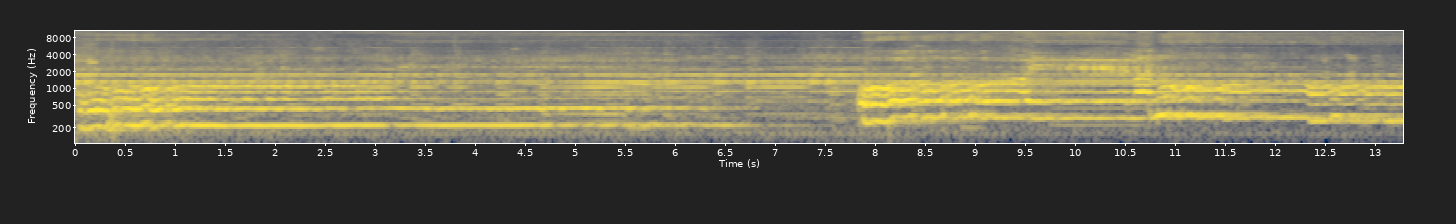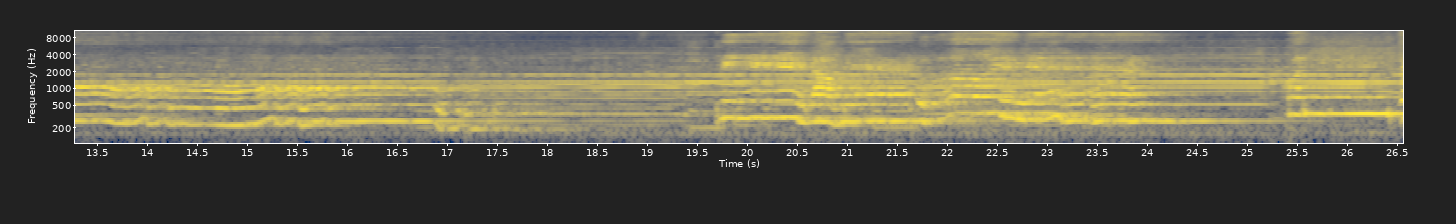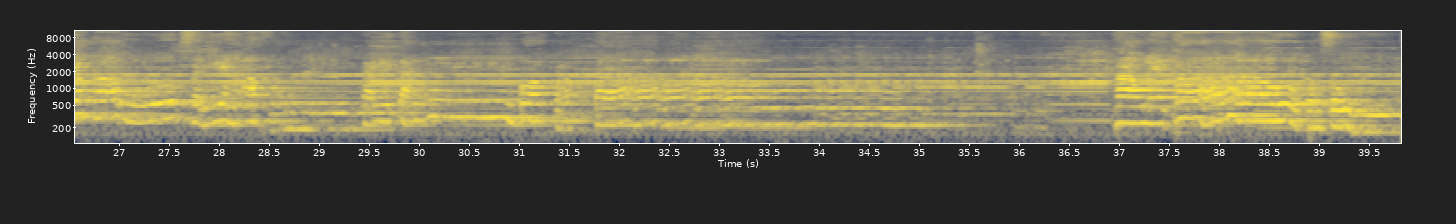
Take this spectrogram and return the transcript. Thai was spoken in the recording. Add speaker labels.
Speaker 1: โจังว่าอุกเสียหาฝนไกลกันบ่กับตาข่าวและข่าวก็ส่ง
